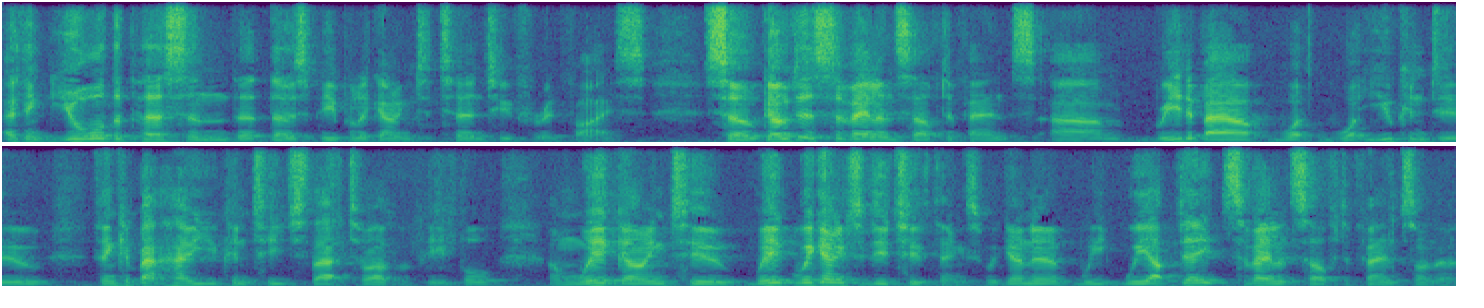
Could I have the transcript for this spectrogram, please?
I think you're the person that those people are going to turn to for advice. So go to Surveillance Self Defense, um, read about what, what you can do, think about how you can teach that to other people. And we're going to, we're, we're going to do two things. We're going to, we, we update Surveillance Self Defense on a,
